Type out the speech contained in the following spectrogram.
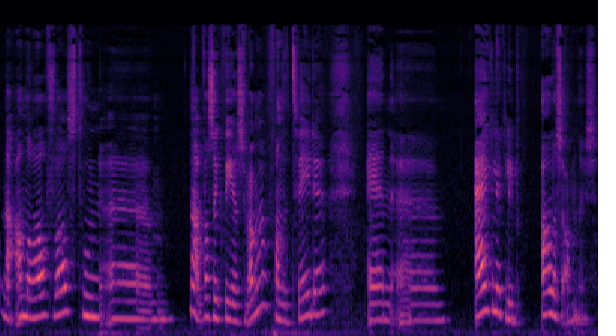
nou anderhalf was, toen ehm, nou, was ik weer zwanger van de tweede. En ehm, eigenlijk liep alles anders.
